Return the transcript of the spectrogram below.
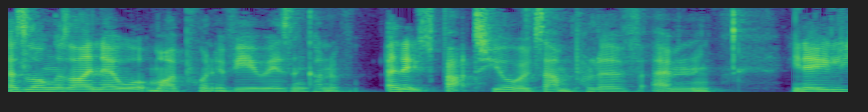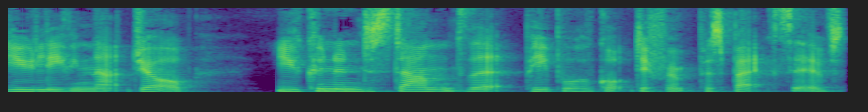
as long as I know what my point of view is and kind of. And it's back to your example of, um, you know, you leaving that job. You can understand that people have got different perspectives,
